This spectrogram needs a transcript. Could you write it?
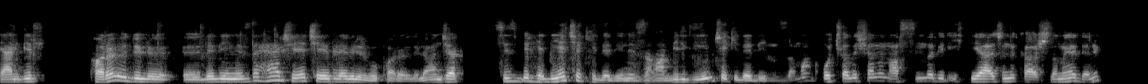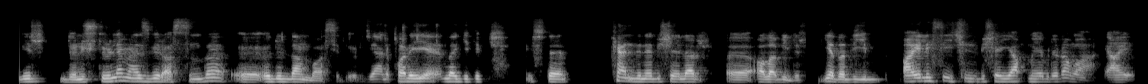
Yani bir para ödülü e, dediğinizde her şeye çevrilebilir bu para ödülü. Ancak siz bir hediye çeki dediğiniz zaman, bir giyim çeki dediğiniz zaman o çalışanın aslında bir ihtiyacını karşılamaya dönük bir dönüştürülemez bir aslında e, ödülden bahsediyoruz. Yani parayla gidip işte kendine bir şeyler e, alabilir ya da diyeyim ailesi için bir şey yapmayabilir ama yani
